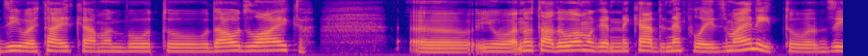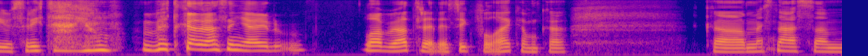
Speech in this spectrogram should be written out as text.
dzīvoju tā, it kā man būtu daudz laika. Uh, jo nu, tā doma gan nekādi nepalīdz mainīt to dzīves ritējumu, bet katrā ziņā ir labi atcerēties ik pa laikam, ka, ka mēs neesam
